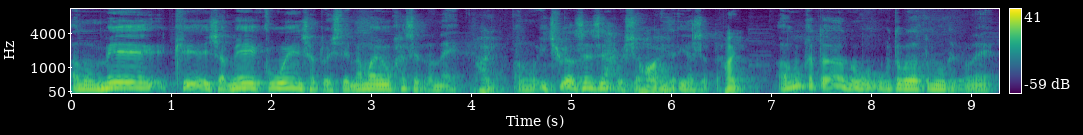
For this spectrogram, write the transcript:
あの名経営者名講演者として名前を馳せたね、はい、あの市倉先生とおっしゃ、はい、いらっしゃった、はい、あの方のお言葉だと思うけどね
